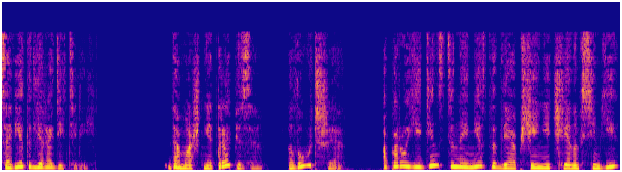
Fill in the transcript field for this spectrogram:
Советы для родителей. Домашняя трапеза – лучшее, а порой единственное место для общения членов семьи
